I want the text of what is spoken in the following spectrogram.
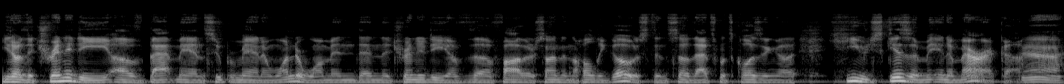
you know the trinity of batman superman and wonder woman than the trinity of the father son and the holy ghost and so that's what's causing a huge schism in america Yeah.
